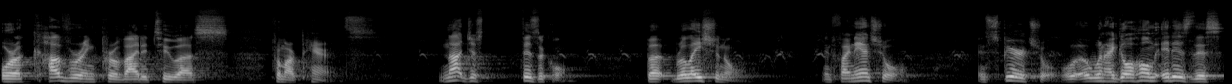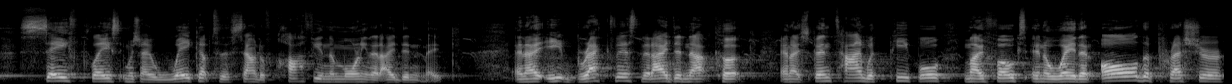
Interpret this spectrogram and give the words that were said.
or a covering provided to us from our parents. Not just physical, but relational and financial and spiritual. When I go home, it is this safe place in which I wake up to the sound of coffee in the morning that I didn't make. And I eat breakfast that I did not cook and I spend time with people, my folks, in a way that all the pressure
